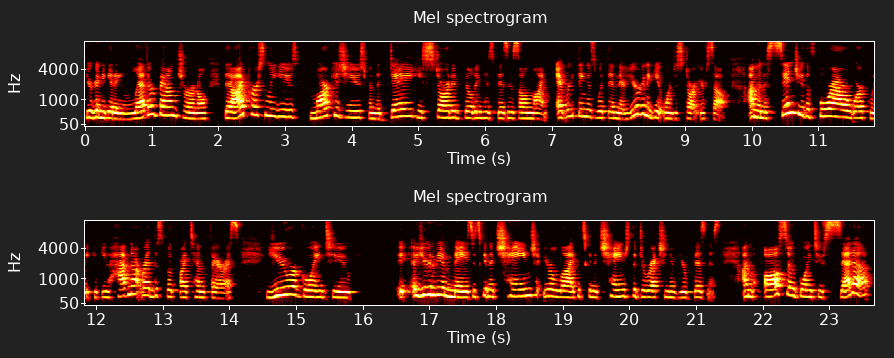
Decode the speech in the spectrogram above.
You're going to get a leather bound journal that I personally use, Mark has used from the day he started building his business online. Everything is within there. You're going to get one to start yourself. I'm going to send you the four hour work week. If you have not read this book by Tim Ferriss, you are going to Uh, you're going to be amazed. It's going to change your life. It's going to change the direction of your business. I'm also going to set up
